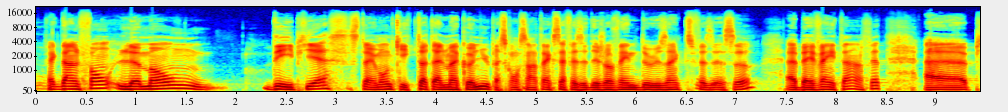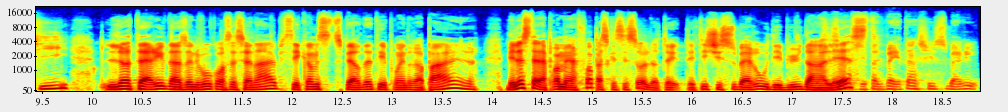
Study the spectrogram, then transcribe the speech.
oh. Fait que dans le fond, le monde des pièces, c'est un monde qui est totalement connu parce qu'on s'entend que ça faisait déjà 22 ans que tu faisais ça. Euh, ben 20 ans en fait. Euh, puis là, tu arrives dans un nouveau concessionnaire, puis c'est comme si tu perdais tes points de repère. Mais là, c'était la première fois parce que c'est ça, tu étais chez Subaru au début dans l'Est. J'ai fait 20 ans chez Subaru.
